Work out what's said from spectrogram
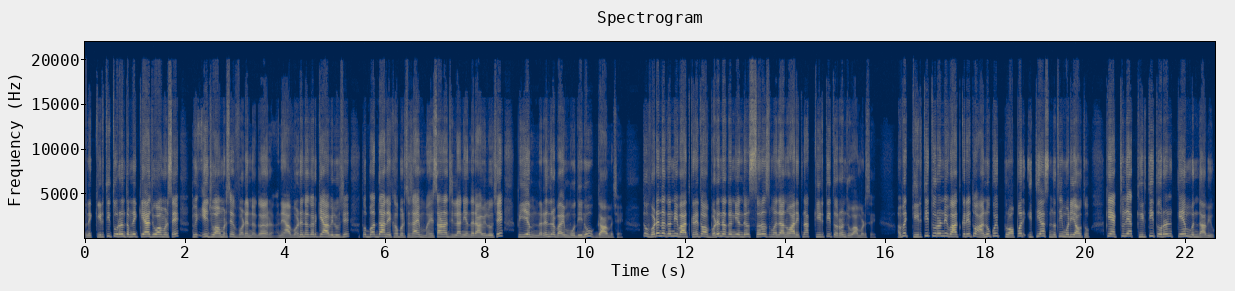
અને કીર્તિ તોરણ તમને ક્યાં જોવા મળશે? તો એ જોવા મળશે વડનગર. અને આ વડનગર ક્યાં આવેલું છે? તો બધાને ખબર છે સાહેબ, મહેસાણા જિલ્લાની અંદર આવેલું છે પીએમ નરેન્દ્રભાઈ મોદીનું ગામ છે. તો વડનગરની વાત કરીએ તો આ વડનગરની અંદર સરસ મજાનું આ રીતના કીર્તિ તોરણ જોવા મળશે. હવે કીર્તિ તોરણની વાત કરીએ તો આનો કોઈ પ્રોપર ઇતિહાસ નથી મળી આવતો કે એકચ્યુઅલી આ કીર્તિ તોરણ કેમ બંધાવ્યું?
